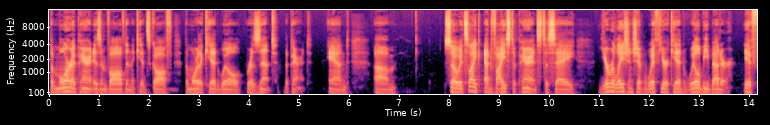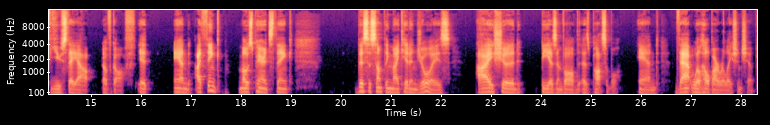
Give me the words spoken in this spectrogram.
the more a parent is involved in the kid's golf the more the kid will resent the parent and um, so it's like advice to parents to say your relationship with your kid will be better if you stay out of golf. It and I think most parents think this is something my kid enjoys. I should be as involved as possible and that will help our relationship.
